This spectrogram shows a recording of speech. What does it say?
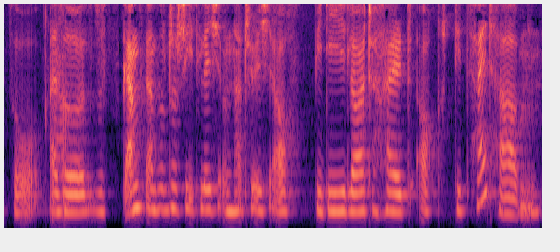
So, also ja. das ist ganz, ganz unterschiedlich und natürlich auch, wie die Leute halt auch die Zeit haben.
